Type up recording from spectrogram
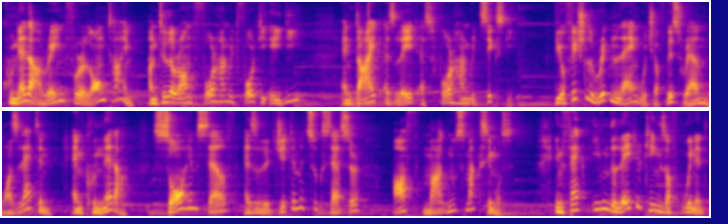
Cunedda reigned for a long time, until around 440 AD and died as late as 460. The official written language of this realm was Latin, and Cunedda saw himself as a legitimate successor of Magnus Maximus. In fact, even the later kings of Gwynedd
